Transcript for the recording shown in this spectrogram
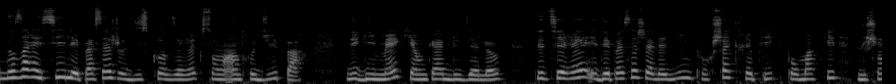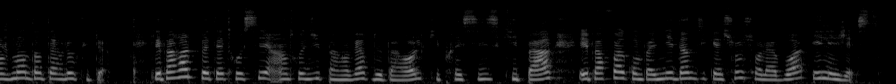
Dans un récit, les passages au discours direct sont introduits par des guillemets qui encadrent le dialogue, des tirets et des passages à la ligne pour chaque réplique pour marquer le changement d'interlocuteur. Les paroles peuvent être aussi introduites par un verbe de parole qui précise qui parle et parfois accompagné d'indications sur la voix et les gestes.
